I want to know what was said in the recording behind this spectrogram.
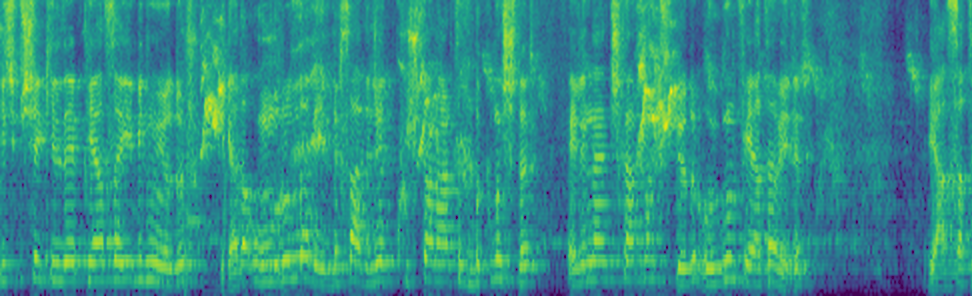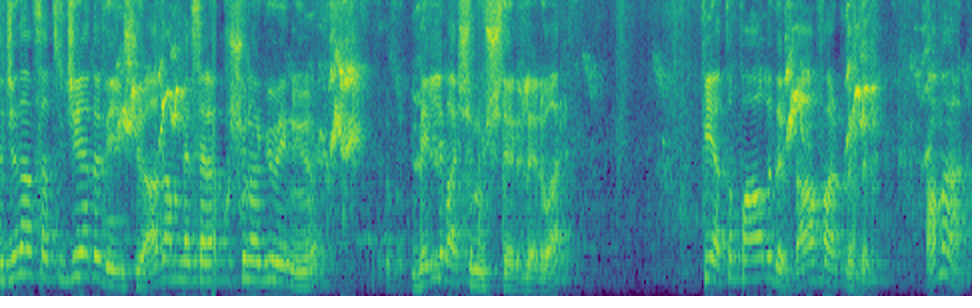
Hiçbir şekilde piyasayı bilmiyordur ya da umurunda değildir. Sadece kuştan artık bıkmıştır. Elinden çıkartmak istiyordur. Uygun fiyata verir. Ya satıcıdan satıcıya da değişiyor. Adam mesela kuşuna güveniyor. Belli başlı müşterileri var. Fiyatı pahalıdır, daha farklıdır. Ama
